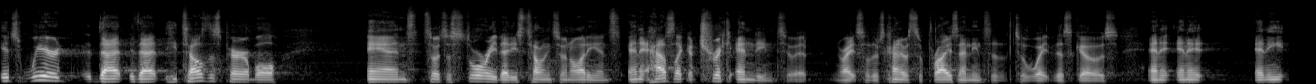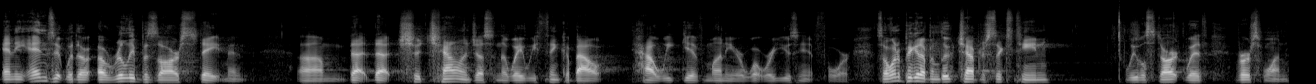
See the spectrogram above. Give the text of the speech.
it's weird that, that he tells this parable and so it's a story that he's telling to an audience, and it has like a trick ending to it, right? So there's kind of a surprise ending to, to the way this goes. And, it, and, it, and, he, and he ends it with a, a really bizarre statement um, that, that should challenge us in the way we think about how we give money or what we're using it for. So I want to pick it up in Luke chapter 16. We will start with verse 1.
